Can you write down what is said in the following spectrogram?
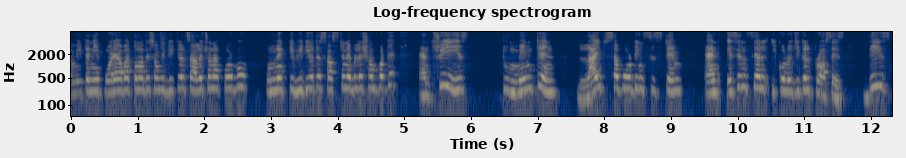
আমি এটা নিয়ে পরে আবার তোমাদের সঙ্গে ডিটেলস আলোচনা করব, অন্য একটি ভিডিওতে সাস্টেনেবলের সম্পর্কে। And three is to maintain life supporting system and essential ecological process. These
